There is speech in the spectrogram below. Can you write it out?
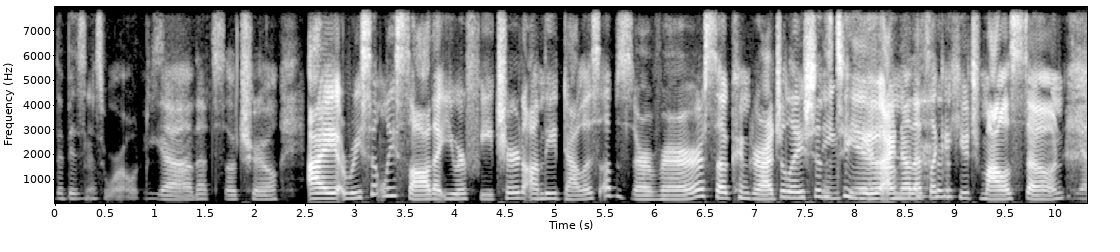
the business world. Yeah, so. that's so true. I recently saw that you were featured on the Dallas Observer. So, congratulations Thank to you. I know that's like a huge milestone. yes.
